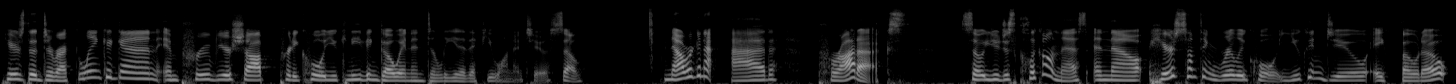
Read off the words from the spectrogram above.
Here's the direct link again. Improve your shop. Pretty cool. You can even go in and delete it if you wanted to. So now we're going to add products. So you just click on this, and now here's something really cool. You can do a photo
